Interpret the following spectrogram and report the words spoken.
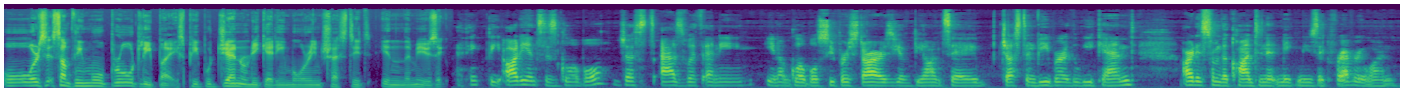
Or is it something more broadly based, people generally getting more interested in the music? I think the audience is global, just as with any, you know, global superstars. You have Beyonce, Justin Bieber, The Weeknd artists from the continent make music for everyone.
